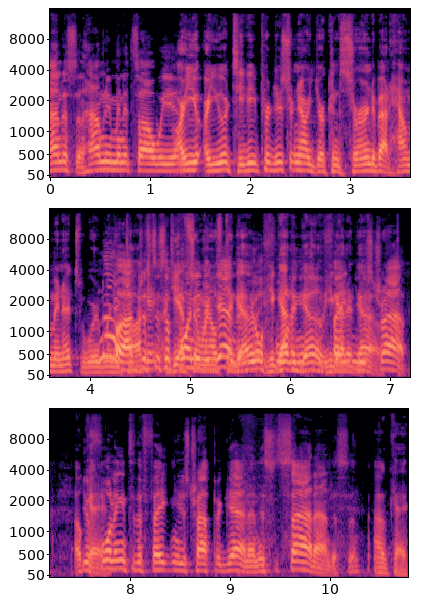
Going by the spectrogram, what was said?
Anderson, how many minutes are we in? Are you are you a TV producer now? You're concerned about how minutes we're, no, we're I'm just disappointed you again that you're you falling go. into the you fake news go. trap. Okay. You're falling into the fake news trap again, and it's sad, Anderson. Okay.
